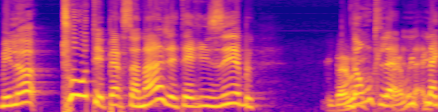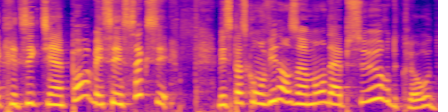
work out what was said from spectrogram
Mais là, tous tes personnages étaient risibles. Ben Donc, la, ben oui, la- puis- la critique tient pas, mais c'est ça que c'est. Mais c'est parce qu'on vit dans un monde absurde, Claude.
